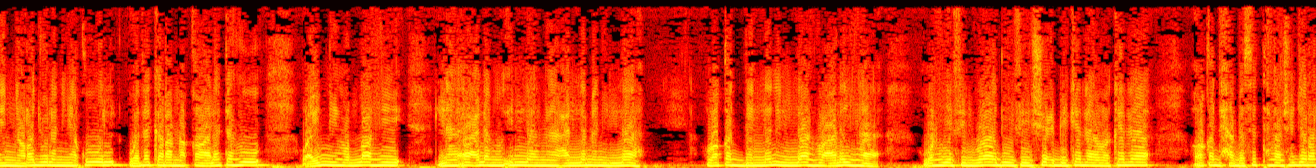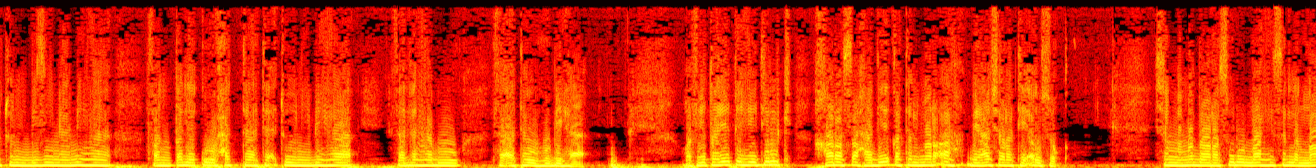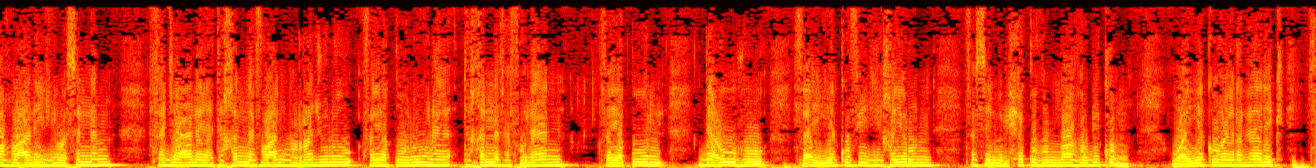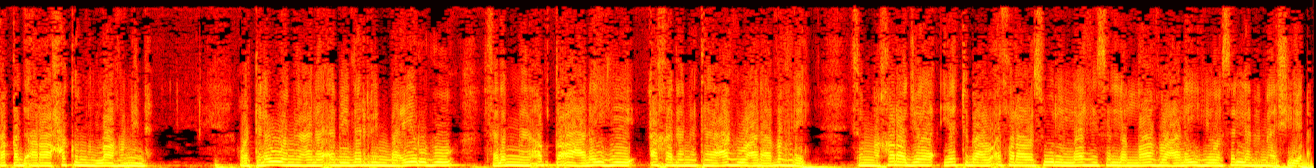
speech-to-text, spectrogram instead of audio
إن رجلا يقول وذكر مقالته وإني والله لا أعلم إلا ما علمني الله وقد دلني الله عليها وهي في الوادي في شعب كذا وكذا وقد حبستها شجرة بزمامها فانطلقوا حتى تأتوني بها فذهبوا فأتوه بها. وفي طريقه تلك خرص حديقة المرأة بعشرة أوسق. ثم مضى رسول الله صلى الله عليه وسلم فجعل يتخلف عنه الرجل فيقولون تخلف فلان فيقول دعوه فإن يك فيه خير فسيلحقه الله بكم وإن يك غير ذلك فقد أراحكم الله منه. وتلوم على أبي ذر بعيره فلما أبطأ عليه أخذ متاعه على ظهره ثم خرج يتبع أثر رسول الله صلى الله عليه وسلم ماشيا.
